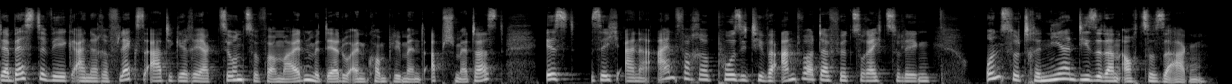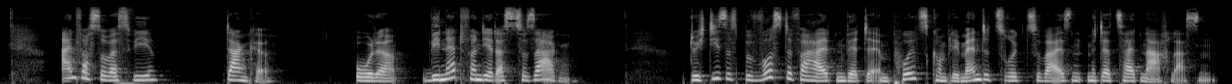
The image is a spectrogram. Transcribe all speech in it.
Der beste Weg, eine reflexartige Reaktion zu vermeiden, mit der du ein Kompliment abschmetterst, ist, sich eine einfache, positive Antwort dafür zurechtzulegen und zu trainieren, diese dann auch zu sagen. Einfach sowas wie Danke oder wie nett von dir das zu sagen. Durch dieses bewusste Verhalten wird der Impuls, Komplimente zurückzuweisen, mit der Zeit nachlassen,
